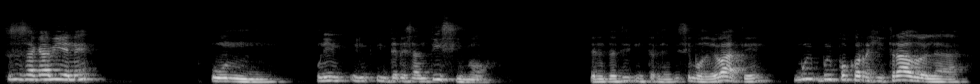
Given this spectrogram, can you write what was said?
Entonces acá viene un, interesantísimo, interesantísimo debate, muy, muy poco registrado en la,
